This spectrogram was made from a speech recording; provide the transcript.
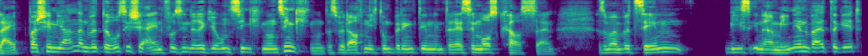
Bleibt Pashinyan, dann wird der russische Einfluss in der Region sinken und sinken. Und das wird auch nicht unbedingt im Interesse Moskaus sein. Also man wird sehen, wie es in Armenien weitergeht.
